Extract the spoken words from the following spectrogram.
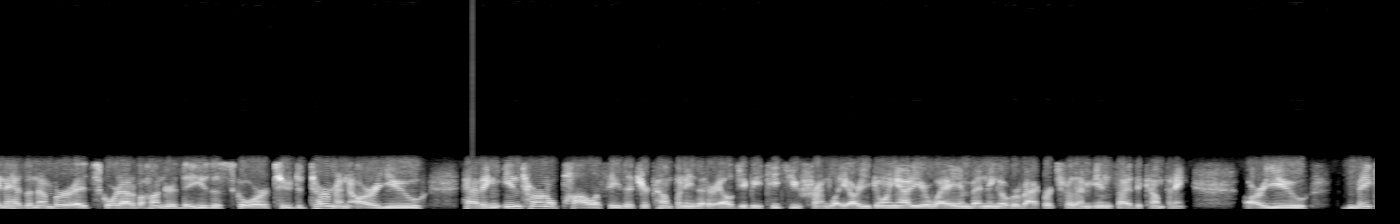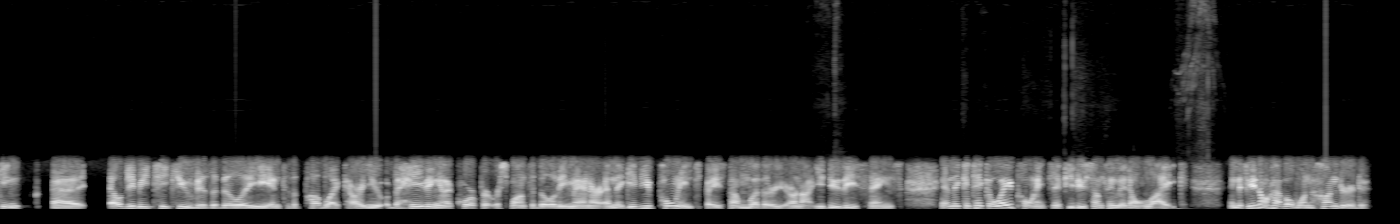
and it has a number it's scored out of 100 they use this score to determine are you having internal policies at your company that are lgbtq friendly are you going out of your way and bending over backwards for them inside the company are you making uh, LGBTQ visibility into the public? Are you behaving in a corporate responsibility manner? And they give you points based on whether or not you do these things. And they can take away points if you do something they don't like. And if you don't have a 100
